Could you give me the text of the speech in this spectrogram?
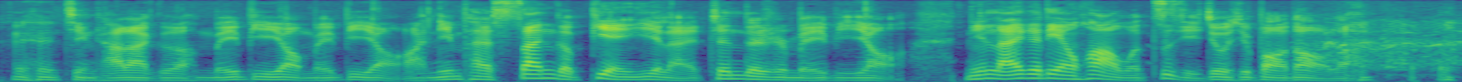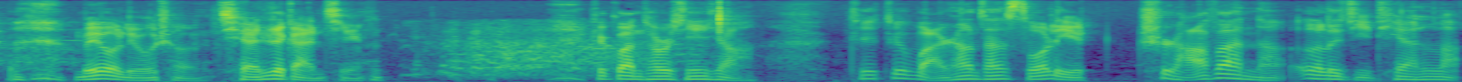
警察大哥，没必要，没必要啊！您派三个便衣来，真的是没必要。您来个电话，我自己就去报道了，没有流程，全是感情。这罐头心想：这这晚上咱所里吃啥饭呢？饿了几天了，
